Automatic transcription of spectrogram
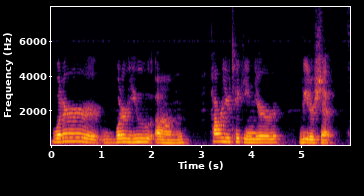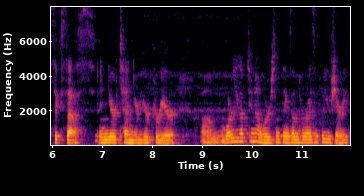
What are what are you um how are you taking your leadership success in your tenure, your career? Um, and what are you up to now? What are some things on the horizon for you, Sherri?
